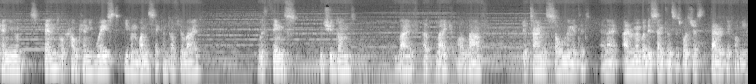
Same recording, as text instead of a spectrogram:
Can you spend or how can you waste even one second of your life with things which you don't like, like or love, your time is so limited. And I, I remember this sentence was just directly for me.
